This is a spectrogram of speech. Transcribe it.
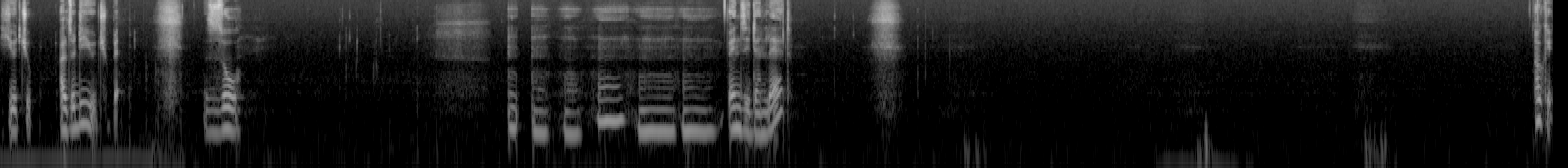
YouTube. Also die YouTube-App. So. Wenn sie denn lädt. Okay,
